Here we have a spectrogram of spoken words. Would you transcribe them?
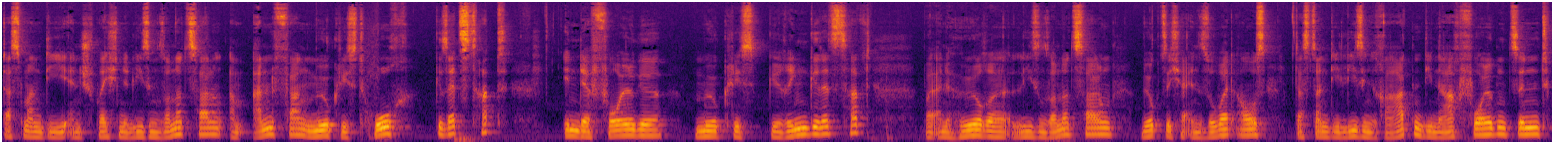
dass man die entsprechende Leasing-Sonderzahlung am Anfang möglichst hoch gesetzt hat, in der Folge möglichst gering gesetzt hat, weil eine höhere Leasing-Sonderzahlung wirkt sich ja insoweit aus, dass dann die Leasingraten, die nachfolgend sind,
